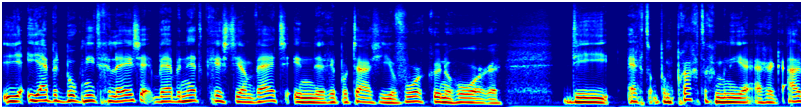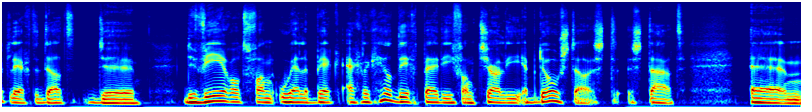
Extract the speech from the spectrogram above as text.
Jij hebt het boek niet gelezen. We hebben net Christian Weitz in de reportage hiervoor kunnen horen. Die echt op een prachtige manier eigenlijk uitlegde dat de, de wereld van Houellebecq eigenlijk heel dicht bij die van Charlie Hebdo sta- st- staat. Ehm,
